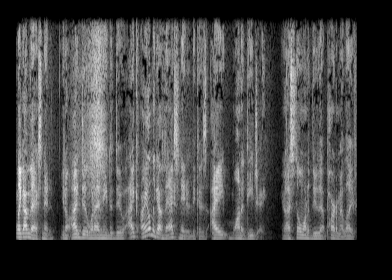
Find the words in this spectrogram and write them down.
like I'm vaccinated. You know, I do what I need to do. I I only got vaccinated because I want to DJ. You know, I still want to do that part of my life.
